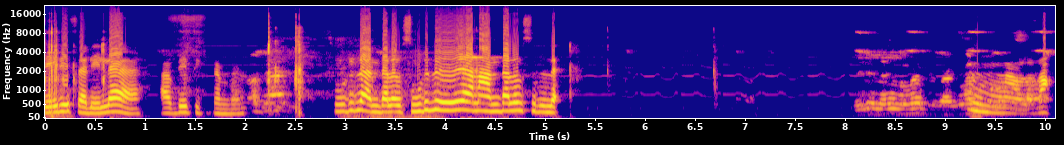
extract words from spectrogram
தைரியசாலி இல்லை? அப்படியே தூக்கிட்டோம் சுடுல அந்த அளவு சுடுது ஆனா அந்த அளவு சுடல. அவ்வளவுதான்.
